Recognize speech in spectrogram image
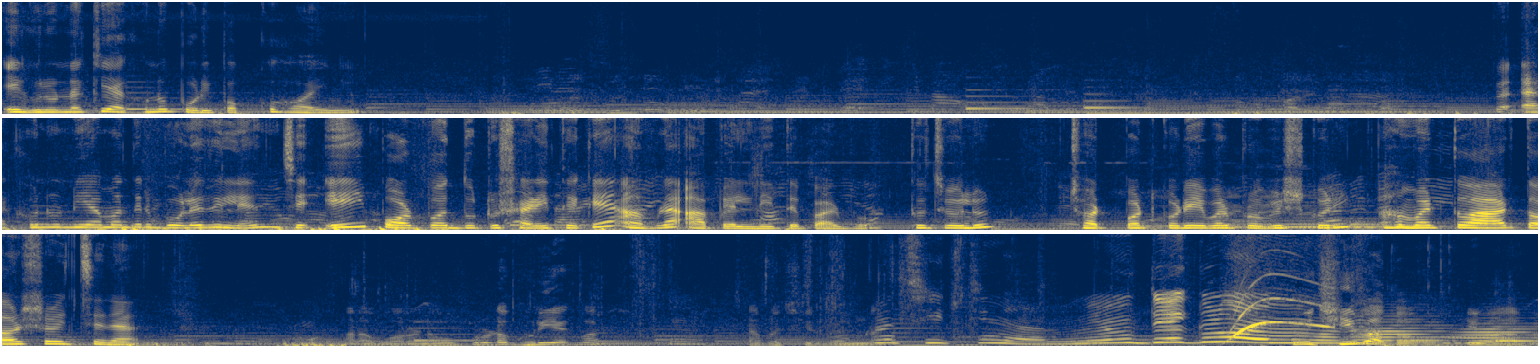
এগুলো নাকি এখনও পরিপক্ক হয়নি। তো এখন উনি আমাদের বলে দিলেন যে, এই পরপর দুটো শাড়ি থেকে আমরা আপেল নিতে পারব। তো চলুন, ছটপট করে এবার প্রবেশ করি। আমার তো আর তর্স হচ্ছে না। পুরোটা ঘুরি একবার। তারপর ছিড়বো আমরা। না ছিটছি না। আমি দেখলাম। তুমি ছিবা তো? কি ভাবে?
